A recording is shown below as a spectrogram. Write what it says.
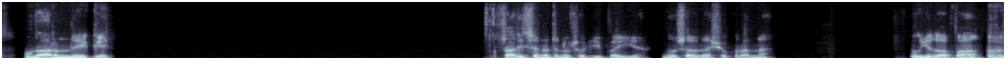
ਉਦਾਹਰਨ ਦੇ ਕੇ ਸਾਰੀ ਸੰਗਤ ਨੂੰ ਸੋਝੀ ਪਾਈ ਹੈ ਗੁਰੂ ਸਾਹਿਬ ਦਾ ਸ਼ੁਕਰਾਨਾ। ਕਿਉਂਕਿ ਜਦੋਂ ਆਪਾਂ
